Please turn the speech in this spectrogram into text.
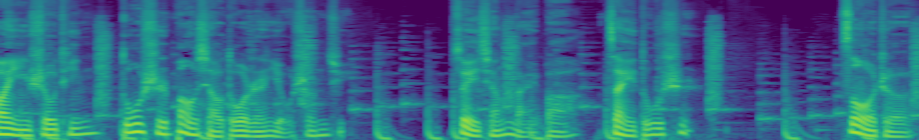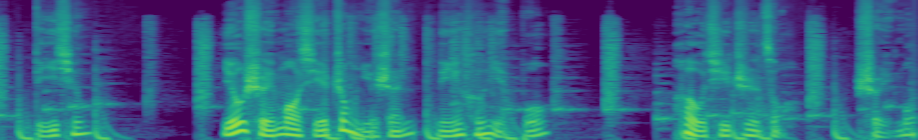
欢迎收听都市爆笑多人有声剧《最强奶爸在都市》，作者：迪秋，由水墨携众女神联合演播，后期制作：水墨。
